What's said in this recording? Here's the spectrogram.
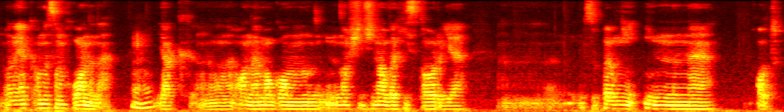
no jak one są chłonne, Mhm. jak e, one mogą nosić nowe historie, e, zupełnie inne od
